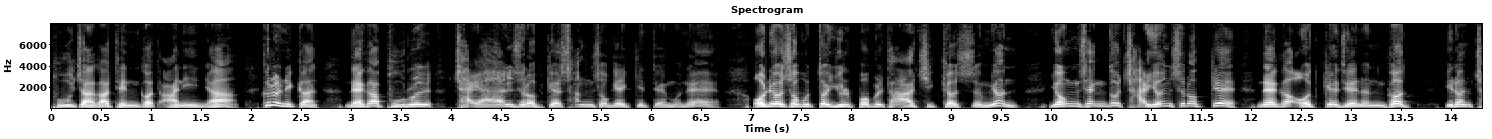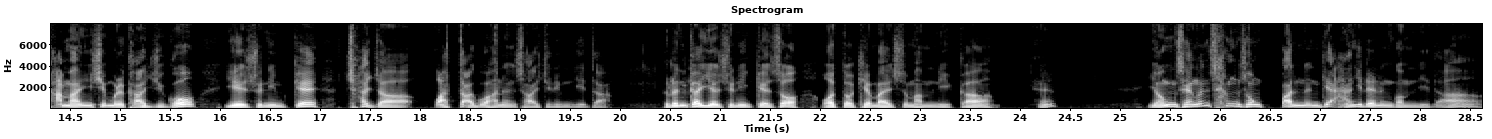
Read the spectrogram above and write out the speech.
부자가 된 것 아니냐. 그러니까 내가 부를 자연스럽게 상속했기 때문에 어려서부터 율법을 다 지켰으면 영생도 자연스럽게 내가 얻게 되는 것 이런 자만심을 가지고 예수님께 찾아왔다고 하는 사실입니다. 그러니까 예수님께서 어떻게 말씀합니까? 예? 영생은 상속받는 게 아니라는 겁니다.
